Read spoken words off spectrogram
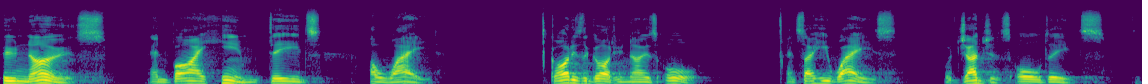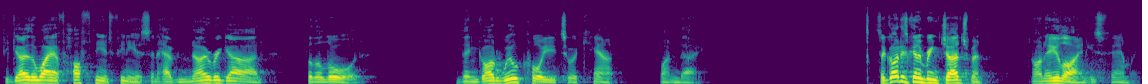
who knows, and by him deeds are weighed. God is the God who knows all, and so he weighs or judges all deeds. If you go the way of Hophni and Phinehas and have no regard for the Lord, then God will call you to account one day. So God is going to bring judgment on Eli and his family.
